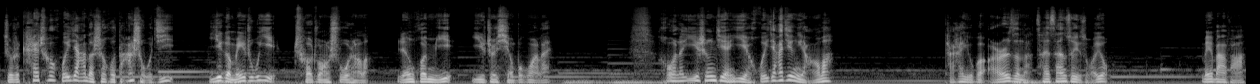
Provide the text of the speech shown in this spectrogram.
就是开车回家的时候打手机，一个没注意，车撞树上了，人昏迷，一直醒不过来。后来医生建议回家静养吧。他还有个儿子呢，才三岁左右。没办法，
